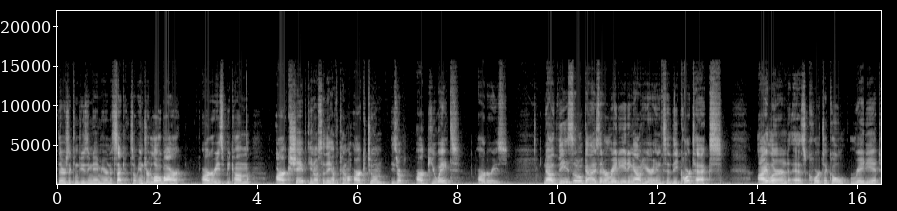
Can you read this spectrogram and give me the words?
there's a confusing name here in a second. So interlobar arteries become arc-shaped, you know, so they have a kind of an arc to them. These are arcuate arteries. Now these little guys that are radiating out here into the cortex, I learned as cortical radiate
